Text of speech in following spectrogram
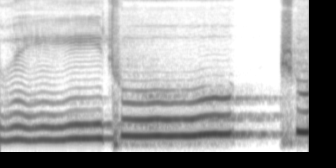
最初说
